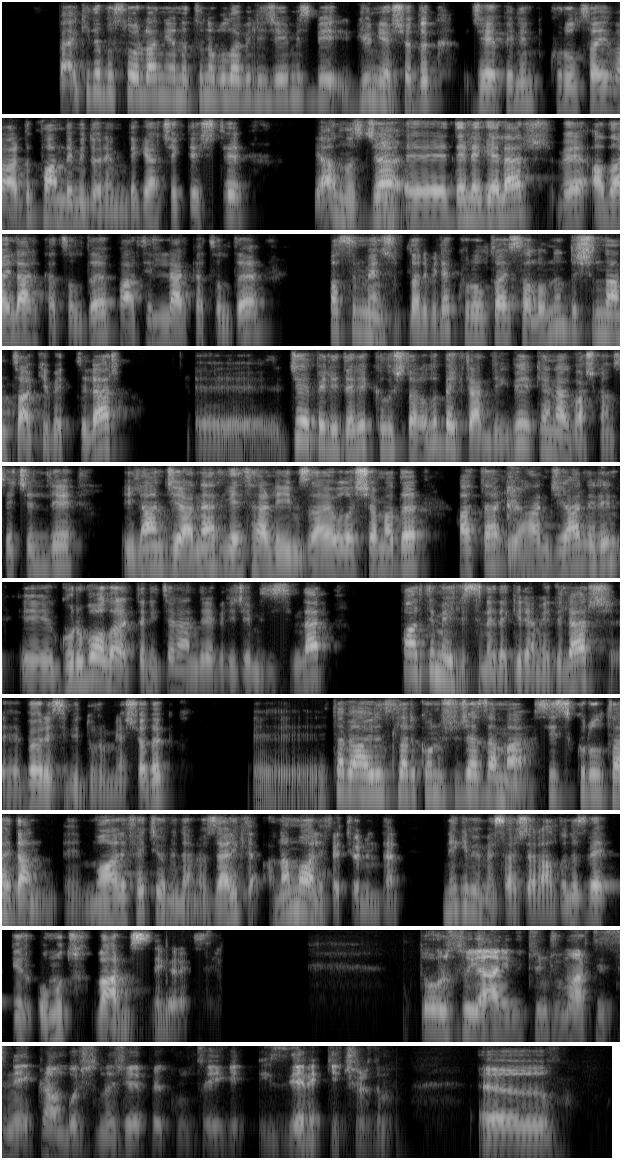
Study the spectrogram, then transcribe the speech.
Belki de bu soruların yanıtını bulabileceğimiz bir gün yaşadık. CHP'nin kurultayı vardı. Pandemi döneminde gerçekleşti. Yalnızca e, delegeler ve adaylar katıldı, partililer katıldı. Basın mensupları bile kurultay salonunun dışından takip ettiler. E, CHP lideri Kılıçdaroğlu beklendiği gibi genel başkan seçildi. İlhan Cihaner yeterli imzaya ulaşamadı. Hatta İlhan Cihaner'in e, grubu olarak da nitelendirebileceğimiz isimler parti meclisine de giremediler. E, böylesi bir durum yaşadık. E, tabii ayrıntıları konuşacağız ama siz kurultaydan, e, muhalefet yönünden, özellikle ana muhalefet yönünden ne gibi mesajlar aldınız ve bir umut var mı size göre? Doğrusu yani bütün cumartesini ekran başında CHP kurultayı izleyerek geçirdim. Ee,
